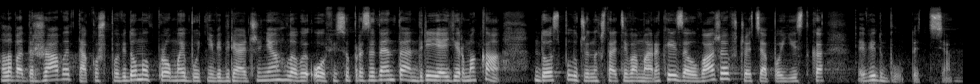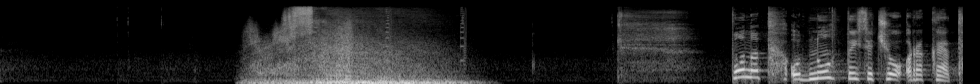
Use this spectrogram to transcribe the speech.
Глава держави також повідомив про майбутнє відрядження глави офісу президента Андрія Єрмака до Сполучених Штатів Америки і зауважив, що ця поїздка відбудеться. Понад одну тисячу ракет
